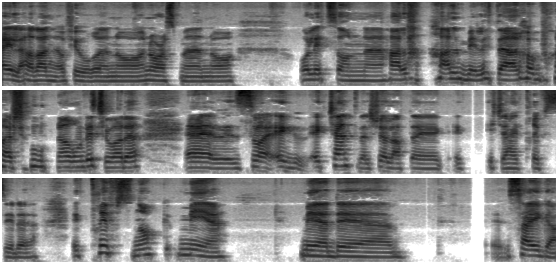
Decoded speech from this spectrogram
hele Hardangerfjorden og Norseman og, og litt sånn halv, halvmilitære operasjoner, om det ikke var det. Så jeg, jeg kjente vel sjøl at jeg, jeg, ikke helt trives i det. Jeg trives nok med, med det seige.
